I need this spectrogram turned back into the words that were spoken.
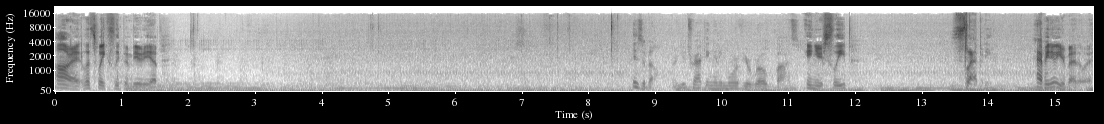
Alright, let's wake Sleeping Beauty up. Isabel, are you tracking any more of your rogue bots? In your sleep? Slappity. Happy New Year, by the way.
